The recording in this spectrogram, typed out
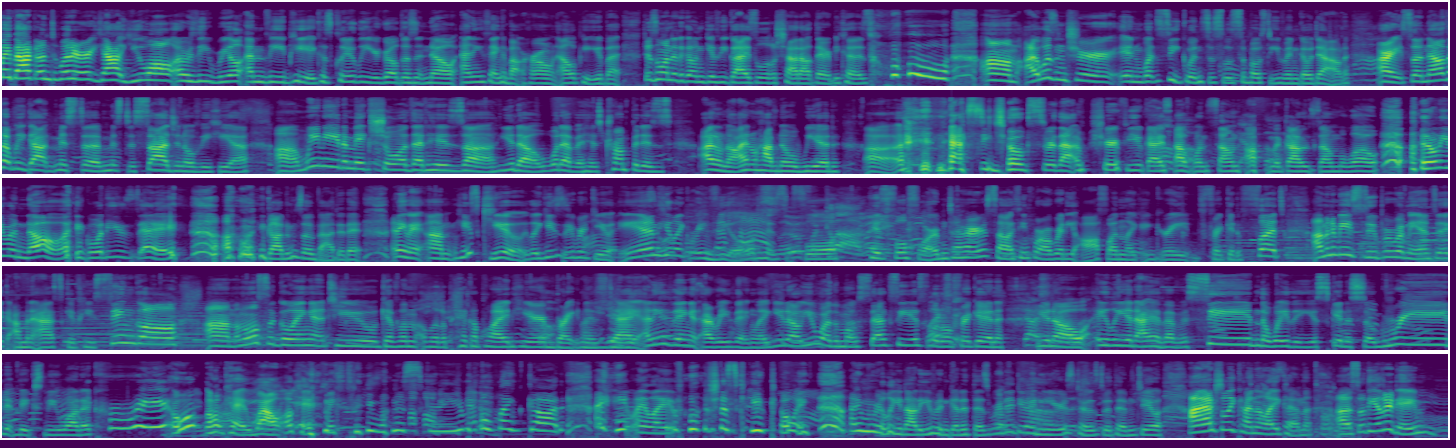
my back on Twitter. Yeah, you all are the real MVP because clearly your girl doesn't know anything about her own LP. But just wanted to go and give you guys a little shout out there because um, I wasn't sure in what sequence this was supposed to even go down. All right, so now that we got Mr. Mr. Sergeant over here, um, we need to make sure that his, uh, you know, whatever, his trumpet is I don't know. I don't have no weird, uh, nasty jokes for that. I'm sure if you guys have one, sound off in the comments down below. I don't even know. Like, what do you say? Oh my god, I'm so bad at it. Anyway, um, he's cute. Like, he's super cute, and he like revealed his full his full form to her. So I think we're already off on like a great freaking foot. I'm gonna be super romantic. I'm gonna ask if he's single. Um, I'm also going to give him a little pickup line here, brighten his day, anything and everything. Like, you know you are the most sexiest little freaking, you know, alien I have ever seen. The way that your skin is so green, it makes me want to cry. Oh, okay, wow, okay, it makes me want to scream. Oh my god, I hate my life. Let's just keep going. I'm really not even good at this. We're gonna do a New Year's toast with him too. I actually kind of like him. Uh, so the other day,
